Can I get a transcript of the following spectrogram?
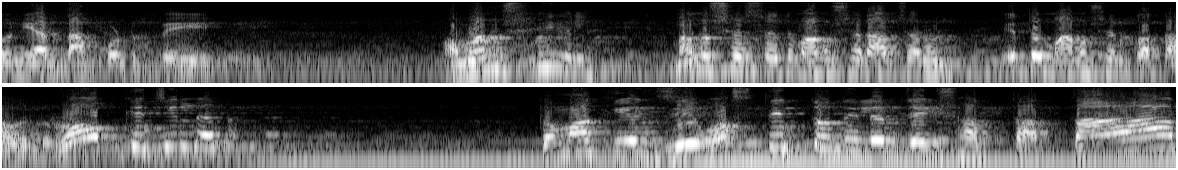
দুনিয়ার দাপট পেয়ে অমানুষ হয়ে গেলে মানুষের সাথে মানুষের আচরণ, এ তো মানুষের কথা হইল। রবকে চিনলে না। তোমাকে যে অস্তিত্ব দিলেন যেই সত্তা, তার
